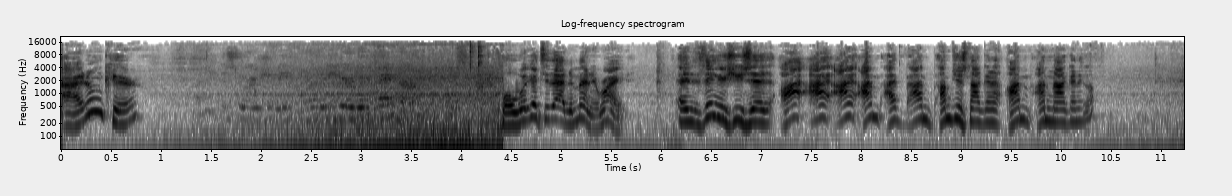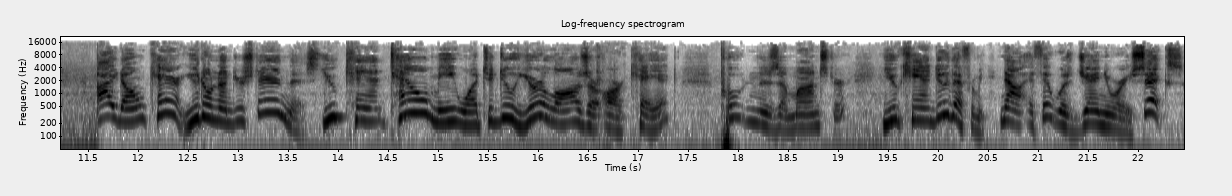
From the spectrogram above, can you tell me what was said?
I don't care. Well, we'll get to that in a minute, right? And the thing is, she says, I, I, I, I'm, I, I'm, I'm just not gonna, I'm, I'm not gonna go. I don't care. You don't understand this. You can't tell me what to do. Your laws are archaic. Putin is a monster. You can't do that for me. Now, if it was January 6th,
